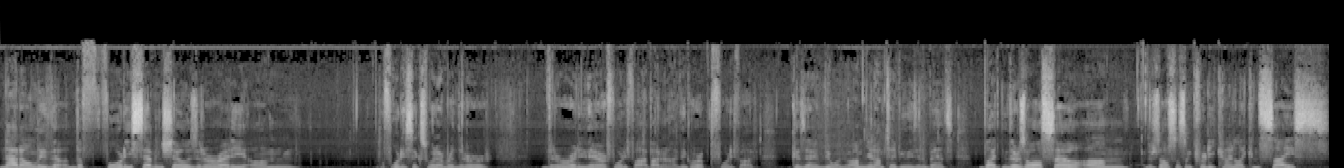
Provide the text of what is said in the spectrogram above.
not only the the 47 shows that are already um 46 whatever that are that are already there 45 I don't know I think we're up to 45 because I'm you know I'm taping these in advance. But there's also um, there's also some pretty kind of like concise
